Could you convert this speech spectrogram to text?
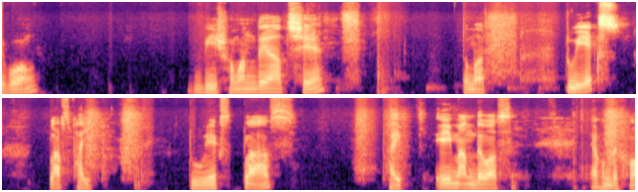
এবং বি সমান দেয়া আছে তোমার two x plus five two x plus five এই মান দেওয়া আছে। এখন দেখো,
